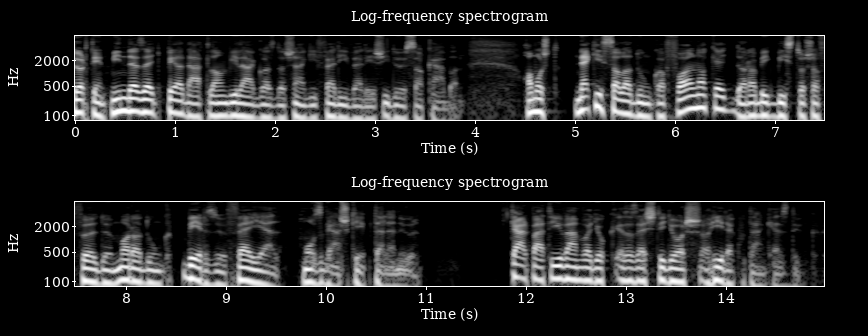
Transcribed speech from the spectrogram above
Történt mindez egy példátlan világgazdasági felívelés időszakában. Ha most neki szaladunk a falnak, egy darabig biztos a földön maradunk, vérző fejjel, mozgásképtelenül. Kárpát Iván vagyok, ez az Esti Gyors, a hírek után kezdünk.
